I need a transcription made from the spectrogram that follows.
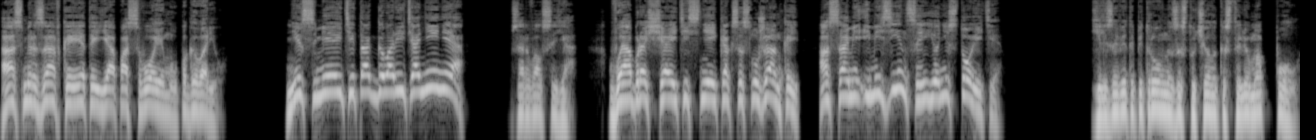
А с мерзавкой этой я по-своему поговорю. «Не смейте так говорить о Нине!» — взорвался я. «Вы обращаетесь с ней как со служанкой, а сами и мизинца ее не стоите. Елизавета Петровна застучала костылем об пол,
